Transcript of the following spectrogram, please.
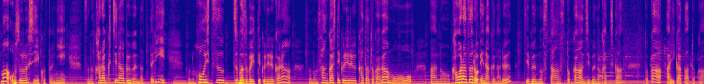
まあ恐ろしいことにその辛口な部分だったりその本質をズバズバ言ってくれるからその参加してくれる方とかがもうあの変わらざるを得なくなる。自分のスタンスとか自分の価値観。とかあり方とか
